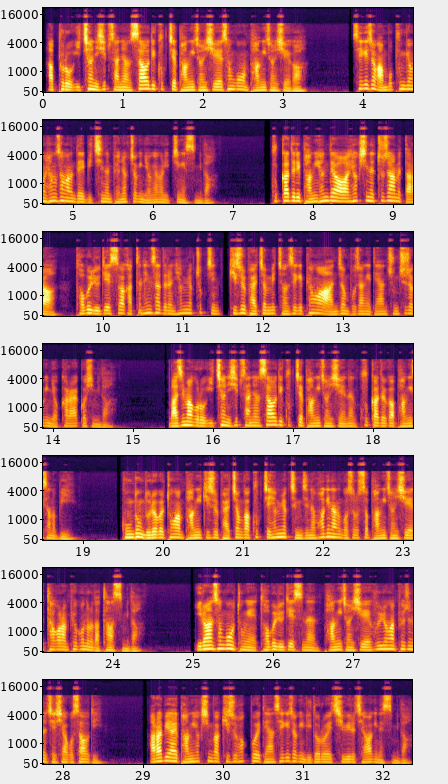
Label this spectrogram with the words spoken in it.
앞으로 2024년 사우디 국제 방위 전시회의 성공은 방위 전시회가 세계적 안보 풍경을 형성하는 데 미치는 변혁적인 영향을 입증했습니다. 국가들이 방위 현대화와 혁신에 투자함에 따라 WDS와 같은 행사들은 협력 촉진, 기술 발전 및 전 세계 평화와 안전 보장에 대한 중추적인 역할을 할 것입니다. 마지막으로 2024년 사우디 국제 방위 전시회는 국가들과 방위 산업이 공동 노력을 통한 방위 기술 발전과 국제 협력 증진을 확인하는 것으로서 방위 전시회의 탁월한 표본으로 나타났습니다. 이러한 성공을 통해 WDS는 방위 전시회의 훌륭한 표준을 제시하고 사우디, 아라비아의 방위 혁신과 기술 확보에 대한 세계적인 리더로의 지위를 재확인했습니다.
